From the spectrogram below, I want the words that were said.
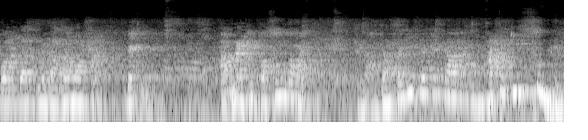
বলে রাজা মশাই দেখুন, আপনার কি পছন্দ হয়? রাজা তার হাতে নেই।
